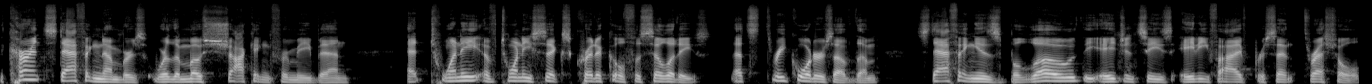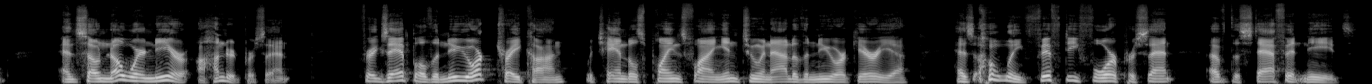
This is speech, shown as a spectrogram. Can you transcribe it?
The current staffing numbers were the most shocking for me, Ben. At 20 of 26 critical facilities, that's three quarters of them, staffing is below the agency's 85% threshold, and so nowhere near 100%. For example, the New York TRACON, which handles planes flying into and out of the New York area, has only 54% of the staff it needs.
